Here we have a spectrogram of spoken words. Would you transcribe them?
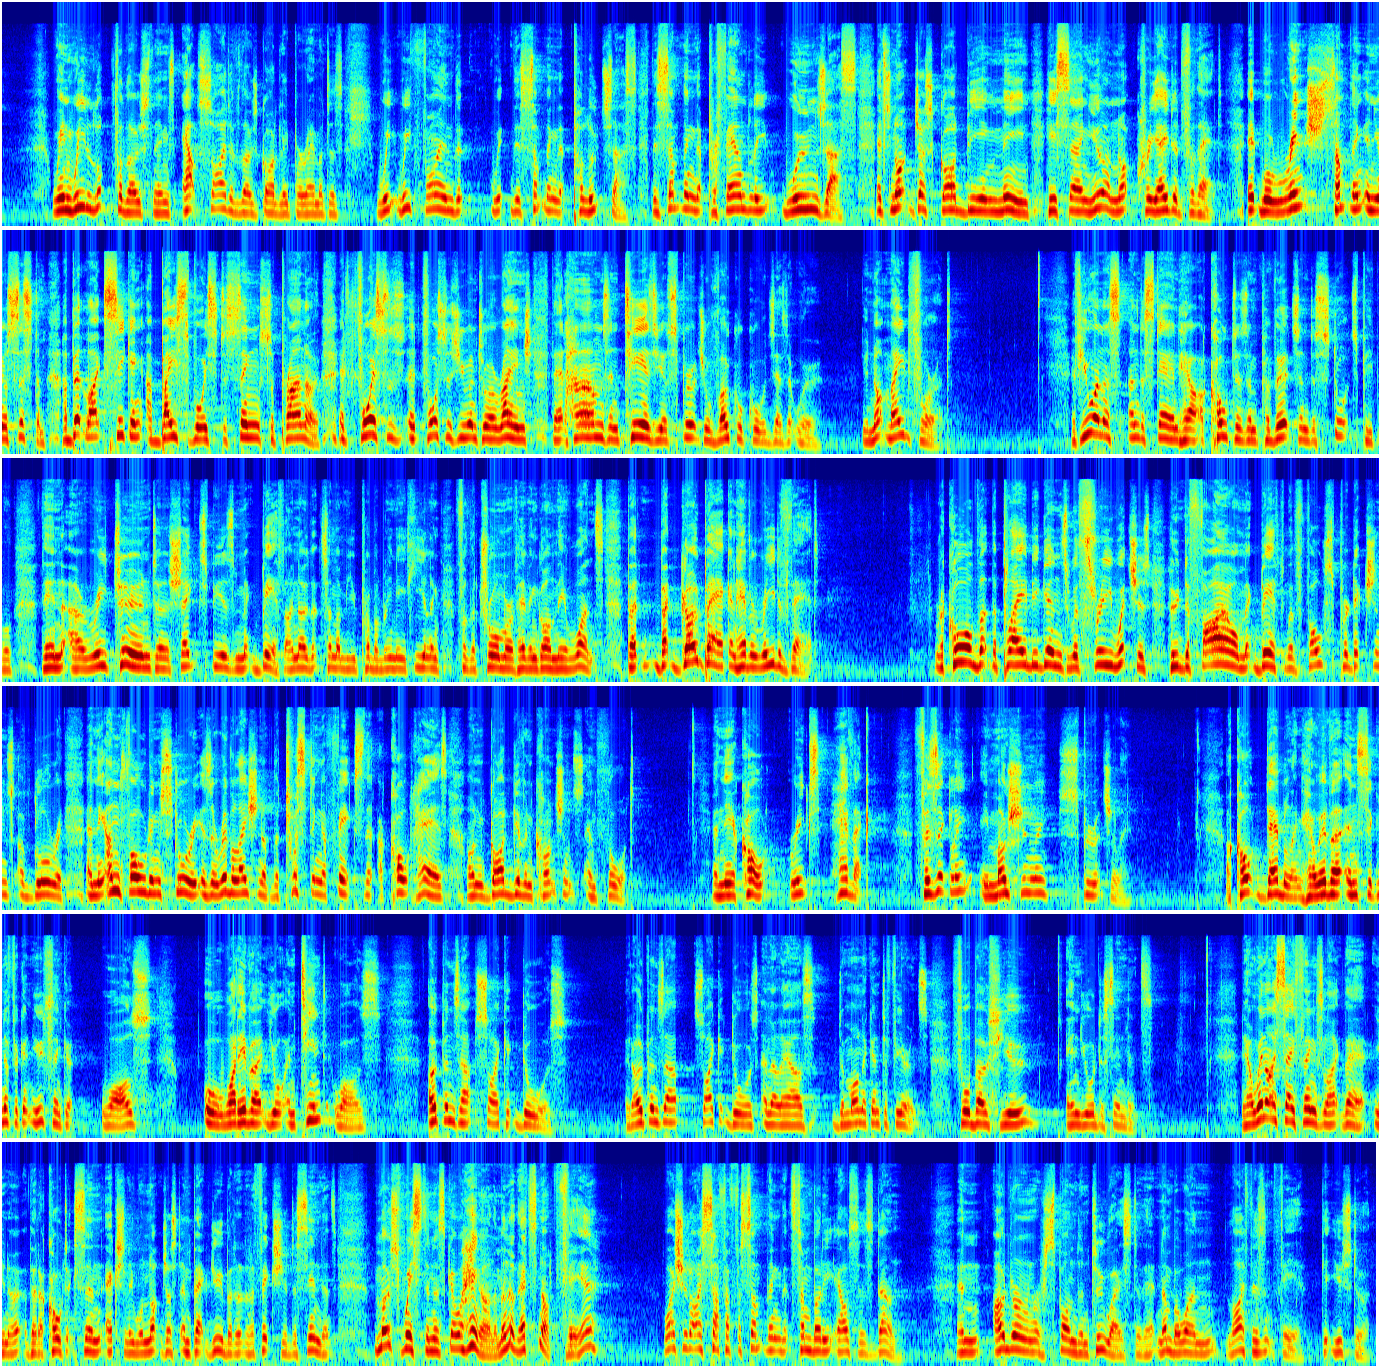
When we look for those things outside of those godly parameters, we, we find that we, there's something that pollutes us. There's something that profoundly wounds us. It's not just God being mean. He's saying, You are not created for that. It will wrench something in your system, a bit like seeking a bass voice to sing soprano. It forces, it forces you into a range that harms and tears your spiritual vocal cords, as it were. You're not made for it. If you want to understand how occultism perverts and distorts people, then uh, return to Shakespeare's Macbeth. I know that some of you probably need healing for the trauma of having gone there once, but, but go back and have a read of that. Recall that the play begins with three witches who defile Macbeth with false predictions of glory. And the unfolding story is a revelation of the twisting effects that occult has on God given conscience and thought and the occult wreaks havoc physically, emotionally, spiritually. Occult dabbling, however insignificant you think it was, or whatever your intent was, opens up psychic doors. It opens up psychic doors and allows demonic interference for both you and your descendants. Now, when I say things like that, you know, that occultic sin actually will not just impact you, but it affects your descendants, most Westerners go, hang on a minute, that's not fair. Why should I suffer for something that somebody else has done? And I would want to respond in two ways to that. Number one, life isn't fair. Get used to it.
